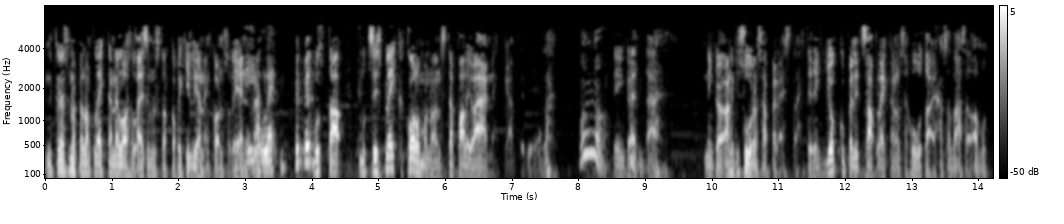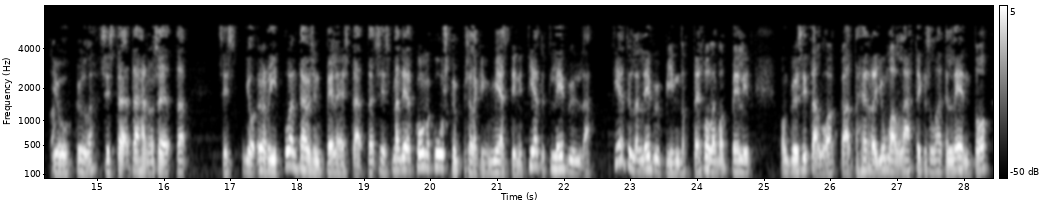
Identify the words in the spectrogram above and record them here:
nyt jos mä pelaan Pleikka nelosella, ei se minusta ole kovin hiljainen konsoli enää. Ei ole. mutta, mutta siis Pleikka kolmonen on sitä paljon äänekkäämpi vielä. Oh, no. Niinkö, että niinkö, ainakin suuressa peleistä. Tietenkin joku pelit saa Pleikka se huutaa ihan satasella, mutta... Joo, kyllä. Siis t- tähän on se, että Siis jo, riippuen täysin peleistä, että siis mä en tiedä, 360 kun miettii, niin tietyt levyllä, tietyllä levypinnoitteilla olevat pelit on kyllä sitä luokkaa, että herra Jumala lähteekö se laite lento.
